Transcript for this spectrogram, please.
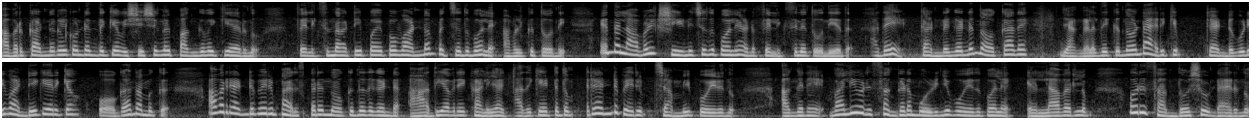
അവർ കണ്ണുകൾ കൊണ്ട് എന്തൊക്കെയോ വിശേഷങ്ങൾ പങ്കുവെക്കുകയായിരുന്നു. ഫെലിക്സ് നാട്ടിൽ പോയപ്പോൾ വണ്ണം വെച്ചതുപോലെ അവൾക്ക് തോന്നി. എന്നാൽ അവൾ ക്ഷീണിച്ചതുപോലെയാണ് ഫെലിക്സിന് തോന്നിയത്. അതെ കണ്ടും കണ്ടും നോക്കാതെ ഞങ്ങൾ നിൽക്കുന്നതുകൊണ്ടായിരിക്കും രണ്ടും കൂടി വണ്ടി കയറിക്കോ പോകാം നമുക്ക്. അവർ രണ്ടുപേരും പരസ്പരം നോക്കുന്നത് കണ്ട് ആദ്യം അവരെ കളിയാക്കി. അത് കേട്ടതും രണ്ടുപേരും ചമ്മിപ്പോയിരുന്നു. അങ്ങനെ വലിയൊരു സങ്കടം ഒഴിഞ്ഞു പോയതുപോലെ എല്ലാവരിലും ഒരു സന്തോഷം ഉണ്ടായിരുന്നു.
